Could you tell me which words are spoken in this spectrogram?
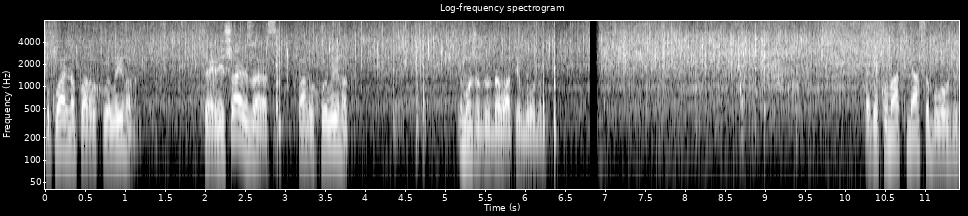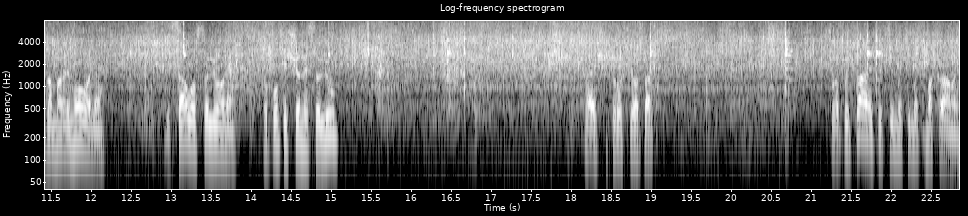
Буквально пару хвилинок. Перемішаю зараз пару хвилинок і можна додавати воду. Так як у нас м'ясо було вже замариноване і сало солене, то поки що не солю хай ще трохи отак пропитається цими тими смаками.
